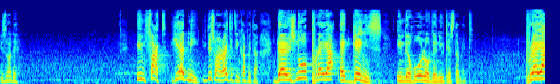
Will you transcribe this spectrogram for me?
is not there. In fact, hear me. This one, write it in capital. There is no prayer against in the whole of the New Testament. Prayer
